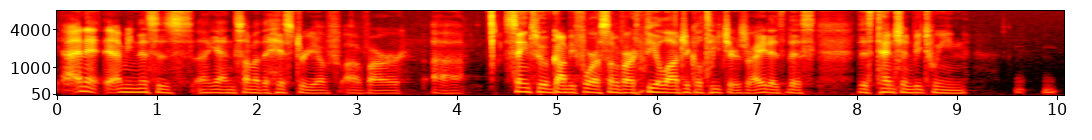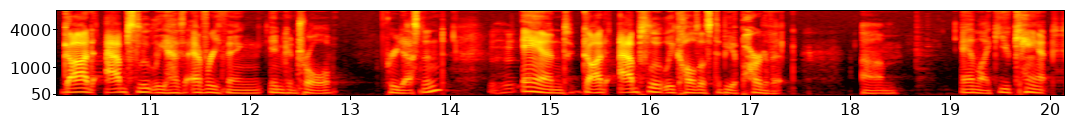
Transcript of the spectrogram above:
Yeah, and it, I mean, this is again some of the history of of our uh, saints who have gone before us. Some of our theological teachers, right? Is this this tension between God absolutely has everything in control, predestined, and God absolutely calls us to be a part of it. Um, and like you can't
